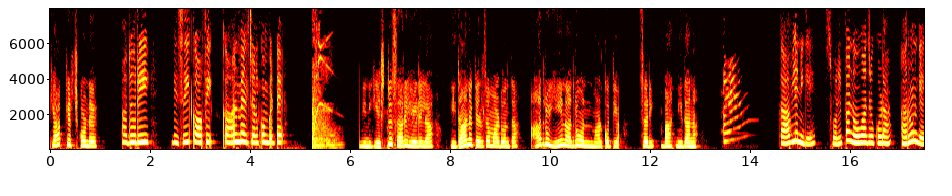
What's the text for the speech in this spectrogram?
ಯಾಕೆ ಕಿರ್ಚ್ಕೊಂಡೆ? ಅದು ರೀ ಬಿಸಿ ಕಾಫಿ ಕಾಲ್ ಮೇಲೆ ಚಲ್ಕೊಂಡ್ಬಿಟ್ಟೆ ನಿನಗೆ ಎಷ್ಟು ಸಾರಿ ಹೇಳಿಲ್ಲ ನಿಧಾನ ಕೆಲಸ ಮಾಡು ಅಂತ. ಆದರೂ ಏನಾದರೂ ಒಂದು ಮಾಡ್ಕೋತೀಯ. ಸರಿ ಬಾ ನಿಧಾನ. ಕಾವ್ಯನಿಗೆ ಸ್ವಲ್ಪ ನೋವಾದರೂ ಕೂಡ ಅರುಣ್ಗೆ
